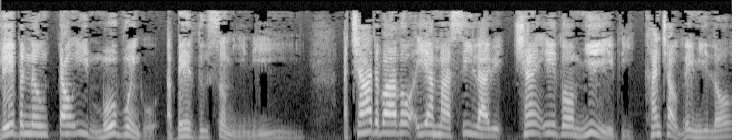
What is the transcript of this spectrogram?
လေပနုံတောင်ဤမိုးပွင့်ကိုအဘယ်သူစွန့်မည်နည်းအခြားတစ်ပါးသောအရမှစီးလာ၍ချမ်းအေးသောမြည်ရည်သည်ခန်းချောက်လိမ့်မည်လော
